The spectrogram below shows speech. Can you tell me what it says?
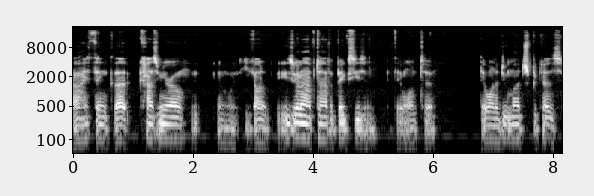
I think that Casemiro, you know, he got he's gonna have to have a big season if they want to they want to do much because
